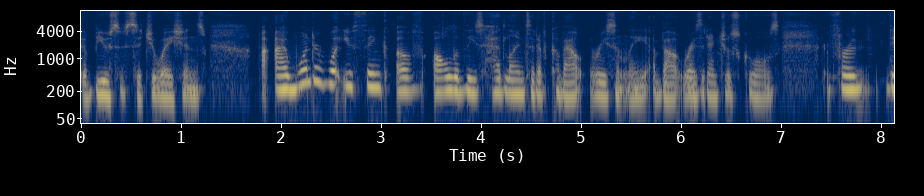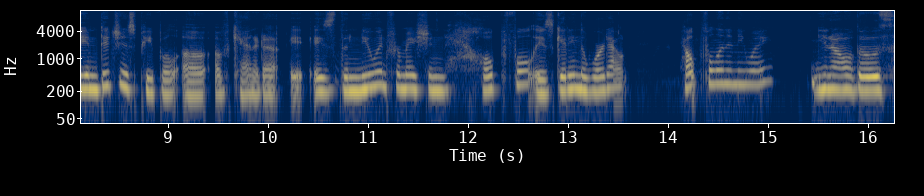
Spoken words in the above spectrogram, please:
abusive situations. I wonder what you think of all of these headlines that have come out recently about residential schools. For the Indigenous people of, of Canada, is the new information helpful? Is getting the word out helpful in any way? You know, those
